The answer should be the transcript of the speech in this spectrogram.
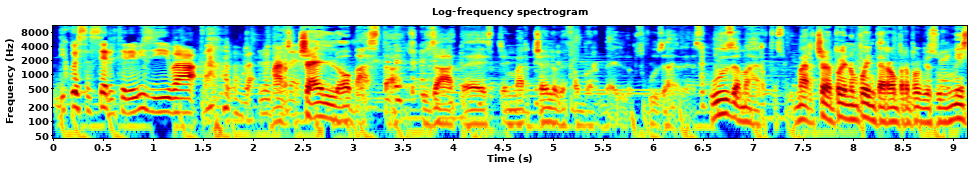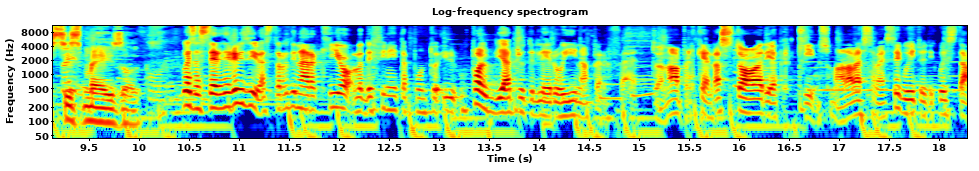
di questa serie televisiva. Vabbè, Marcello, basta, scusate, eh, c'è Marcello che fa bordello. Scusa, eh, scusa Marta, scusa. Marcello, poi non puoi interrompere proprio su Mrs. Maisel. Questa serie televisiva straordinaria che io l'ho definita appunto il, un po' il viaggio dell'eroina perfetto, no? Perché la storia, per chi insomma l'avesse mai seguito, di questa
